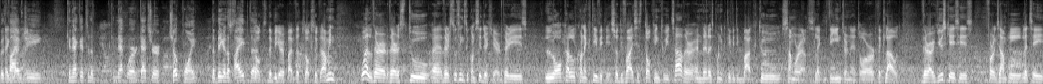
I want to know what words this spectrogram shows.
with exactly. 5G, connect it to the network, that's your choke point. The bigger the pipe, the... Talks, the bigger pipe that talks to, I mean, well, there, there's, two, uh, there's two things to consider here. There is local connectivity, so devices talking to each other and then there's connectivity back to somewhere else, like the internet or the cloud. There are use cases, for example, let's say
